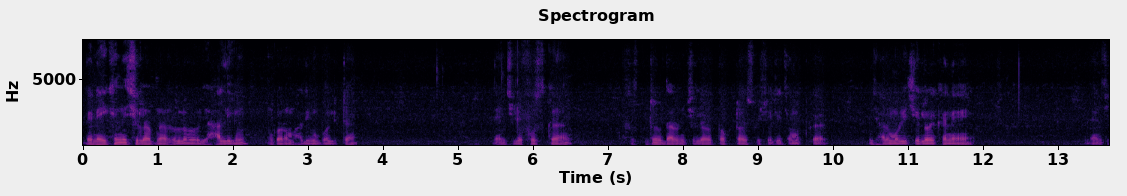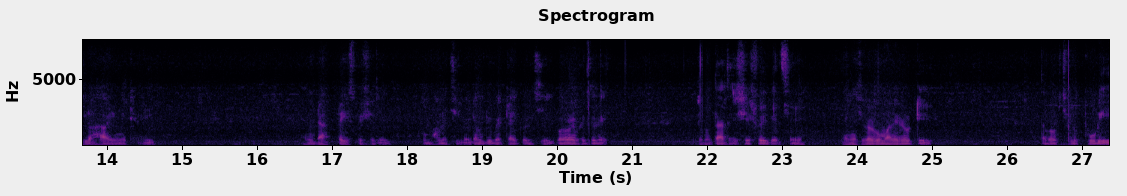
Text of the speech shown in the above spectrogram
দেন এইখানে ছিল আপনার হলো হালিম, গরম হালিম বলিটা। দেন ছিল ফুচকা। ফুচকাটাও দারুণ ছিল, টকটাও স্পেশালি চমৎকার। ঝালমুড়ি ছিল এখানে। দেন ছিল হাই মিঠাই। ডাকটা স্পেশালি খুব ভালো ছিল। এটা আমি দুবার ট্রাই করেছি গরমের ভিতরে। এটা খুব তাড়াতাড়ি শেষ হয়ে গেছে, এখানে ছিল রুমালি রুটি, তারপর ছিল পুরি,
